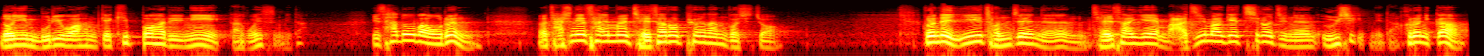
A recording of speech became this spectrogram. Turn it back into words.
너희 무리와 함께 기뻐하리니라고 했습니다. 이 사도 바울은 자신의 삶을 제사로 표현한 것이죠. 그런데 이 전제는 제사의 마지막에 치러지는 의식입니다. 그러니까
